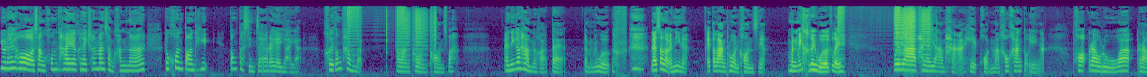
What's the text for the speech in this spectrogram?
อยู่ไทยเหอะสังคมไทยอะ connection มันสำคัญนะ ทุกคนตอนที่ต้องตัดสินใจอะไรใหญ่ๆอะเคยต้องทำแบบตาราง pro and cons ปะ แอนนี่ก็ทำนะคะ แต่แต่มันไม่ work และสำหรับแอนนี่เนี่ย ไอตาราง pro and cons เนี่ย มันไม่เคย work เลย เวลาพยายามหาเหตุผลมาเข้าข้างตัวเองอะเพราะเรารู้ว่าเรา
